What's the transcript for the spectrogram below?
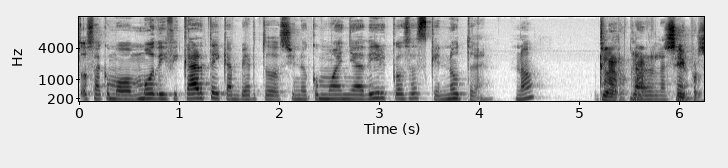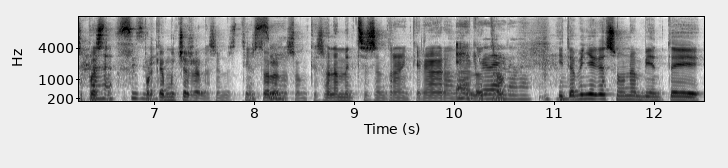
o sea, como modificarte y cambiar todo, sino como añadir cosas que nutran, ¿no? Claro, claro. Sí, por supuesto. Porque hay muchas relaciones, tienes toda la razón, que solamente se centran en querer agradar al otro. y también llegas a un ambiente,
